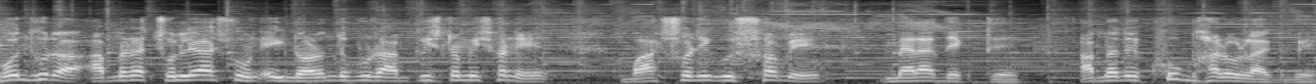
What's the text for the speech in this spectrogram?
বন্ধুরা, আপনারা চলে আসুন এই নরেন্দ্রপুর রামকৃষ্ণ মিশনের বাৎসরিক উৎসবের মেলা দেখতে। আপনাদের খুব ভালো লাগবে।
